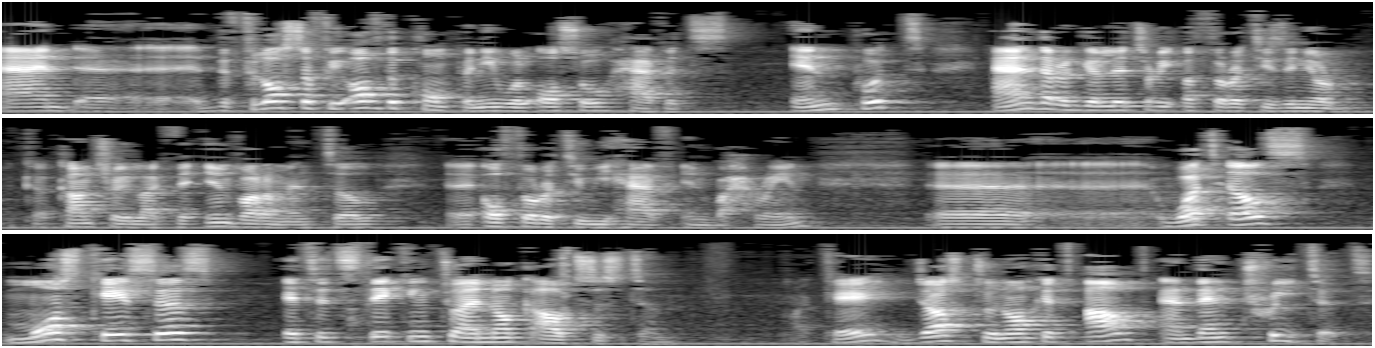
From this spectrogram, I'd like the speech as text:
And uh, the philosophy of the company will also have its input and the regulatory authorities in your country like the environmental uh, authority we have in Bahrain. Uh, what else? Most cases it's, it's taking to a knockout system. Okay, just to knock it out and then treat it.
